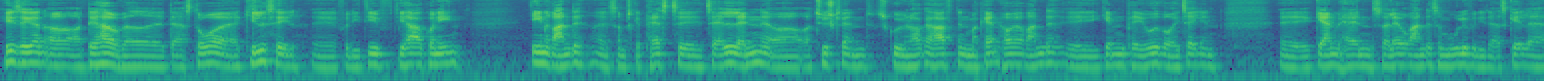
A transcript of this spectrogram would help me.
Helt sikkert, og det har jo været øh, deres store akilleshæl, øh, fordi de, de har kun én én rente, øh, som skal passe til, til alle landene, og, og Tyskland skulle jo nok have haft en markant højere rente øh, igennem en periode, hvor Italien øh, gerne vil have en så lav rente som muligt, fordi deres gæld er,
